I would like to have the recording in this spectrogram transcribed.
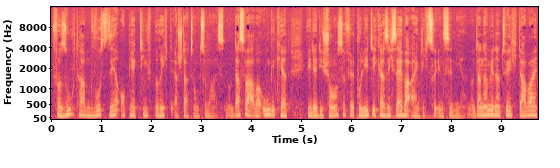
versucht haben, bewusst sehr objektiv Berichterstattung zu leisten. Und das war aber umgekehrt wieder die Chance für Politiker, sich selber eigentlich zu inszenieren. Und dann haben wir natürlich dabei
